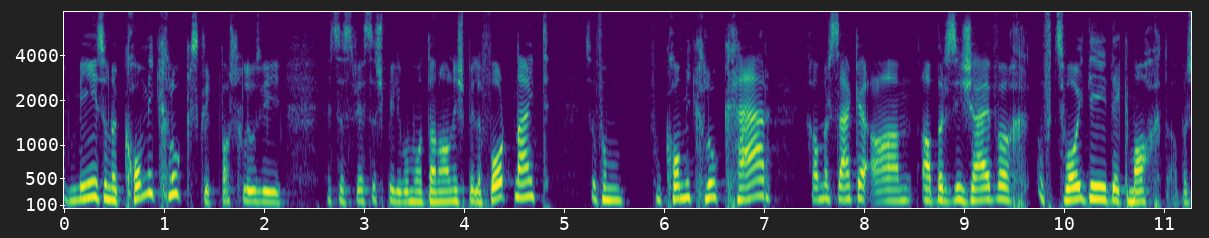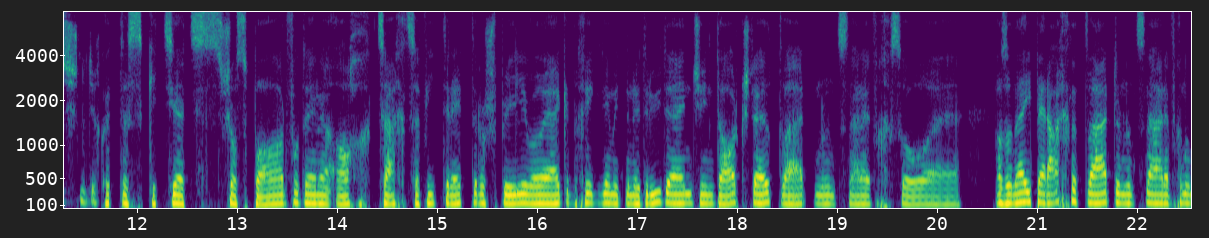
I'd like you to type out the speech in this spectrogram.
mehr so ein Comic-Look. Es sieht fast ein aus wie, ist das, wie ist das Spiel, wo momentan alle spielen, Fortnite. So vom, vom Comic-Look her, kann man sagen. Um, aber es ist einfach auf 2D gemacht. Aber es ist natürlich... Gut, das gibt es jetzt schon ein paar von diesen 8, 16 Bit Retro-Spielen, die eigentlich irgendwie mit einer 3D-Engine dargestellt werden und es dann einfach so... Äh also nein, berechnet werden und es dann einfach nur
